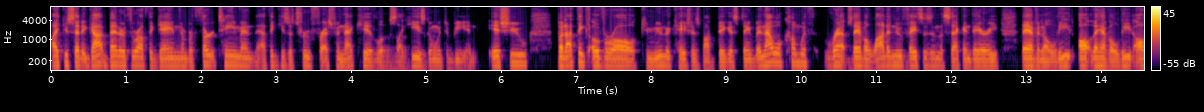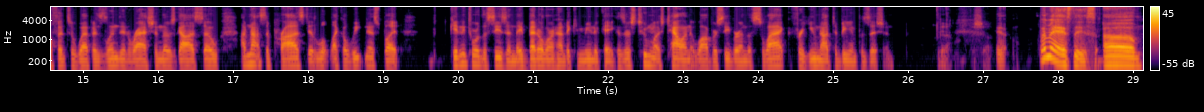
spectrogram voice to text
Like you said, it got better throughout the game. Number 13, man, I think he's a true freshman. That kid looks mm-hmm. like he's going to be an issue. But I think overall, communication is my biggest thing. But that will come with reps. They have a lot of new faces in the secondary. They have an elite, all they have elite offensive weapons, Linden Rash and those guys. So I'm not surprised it looked like a weakness, but getting toward the season, they better learn how to communicate because there's too much talent at wide receiver in the SWAC for you not to be in position. Yeah, for sure. Yeah let me ask this. Um,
